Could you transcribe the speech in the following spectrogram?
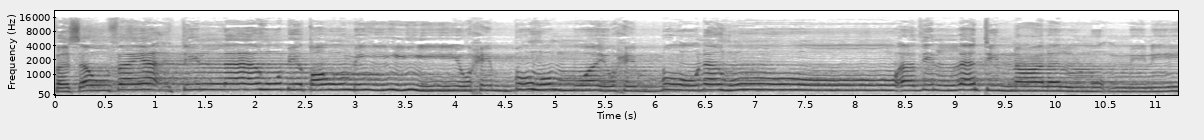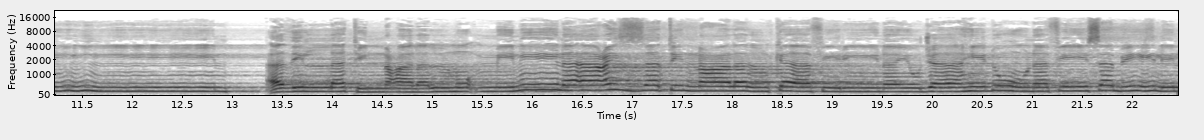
فسوف يأتي الله بقوم يحبهم ويحبونه أذلة على المؤمنين أذلة على المؤمنين أعزة على الكافرين يجاهدون في سبيل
